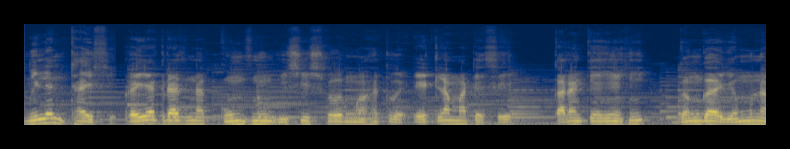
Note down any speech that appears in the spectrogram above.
મિલન થાય છે. પ્રયાગરાજના કુંભનું વિશેષ મહત્ત્વ એટલા માટે છે, કારણ કે અહીં ગંગા, યમુના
